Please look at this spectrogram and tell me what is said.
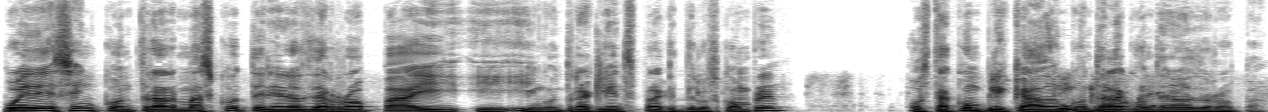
¿Puedes encontrar más contenedores de ropa y, y- y encontrar clientes para que te los compren? ¿O está complicado Sí, encontrar claro contenedores de ropa?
